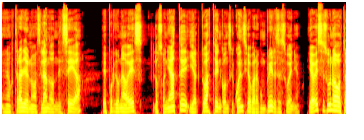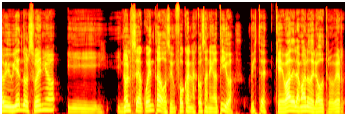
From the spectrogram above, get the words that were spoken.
en Australia, Nueva Zelanda, donde sea, es porque una vez lo soñaste y actuaste en consecuencia para cumplir ese sueño. Y a veces uno está viviendo el sueño y, no se da cuenta o se enfoca en las cosas negativas, ¿viste? Que va de la mano de lo otro, ver,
